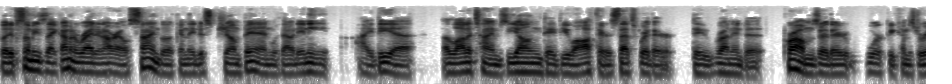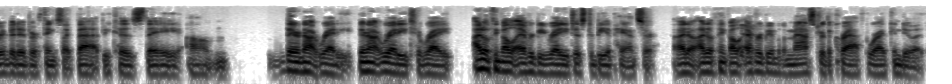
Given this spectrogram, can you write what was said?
But if somebody's like, I'm going to write an R.L. Stine book, and they just jump in without any idea, a lot of times young debut authors, that's where they're they run into problems or their work becomes derivative or things like that because they um they're not ready. They're not ready to write. I don't think I'll ever be ready just to be a pantser. I don't I don't think I'll yeah. ever be able to master the craft where I can do it.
